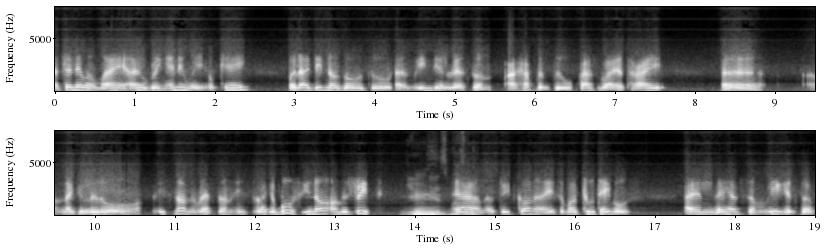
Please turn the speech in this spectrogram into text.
I said, never mind, I will bring anyway, okay? But I did not go to an Indian restaurant. I happened to pass by a Thai, uh, like a little, it's not a restaurant, it's like a booth, you know, on the street. Yes, Yeah, on the street corner. It's about two tables. And they have some vegan stuff.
